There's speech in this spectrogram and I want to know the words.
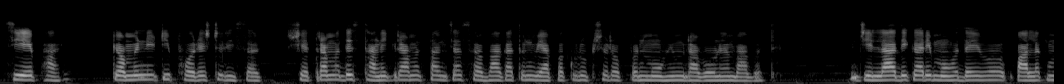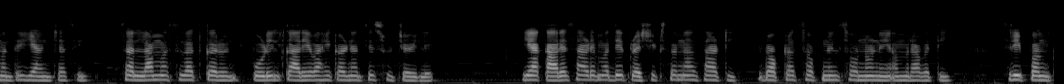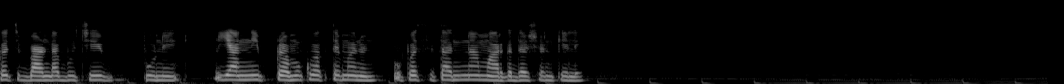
C F R community forest research क्षेत्रामध्ये स्थानिक ग्रामस्थांच्या सहभागातून व्यापक वृक्षारोपण मोहीम राबवण्याबाबत जिल्हाधिकारी महोदय व पालकमंत्री यांच्याशी सल्लामसलत करून पुढील कार्यवाही करण्याचे सुचविले. या कार्यशाळेमध्ये प्रशिक्षणासाठी डॉक्टर स्वप्नील सोनवणे अमरावती श्री पंकज बांडाबुचे पुणे यांनी प्रमुख वक्ते म्हणून उपस्थितांना मार्गदर्शन केले.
